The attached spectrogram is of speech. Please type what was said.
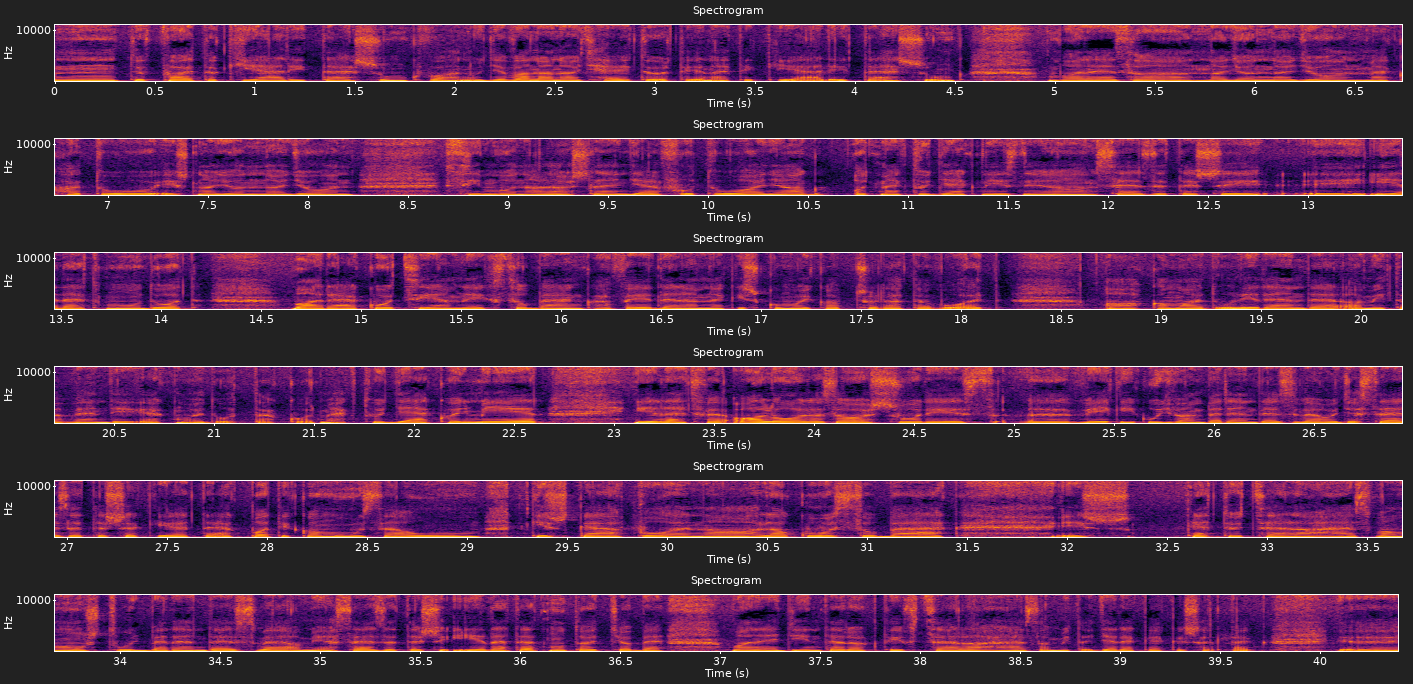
Mm, többfajta kiállításunk van. Ugye van a nagy helytörténeti kiállításunk, van ez a nagyon-nagyon megható és nagyon-nagyon színvonalas lengyel fotóanyag, ott meg tudják nézni a szerzetesi életmódot. Van Rákóczi emlékszobánk, a fejedelemnek is komoly kapcsolata volt a kamardóli rendel, amit a vendégek majd ott akkor megtudják, hogy miért, illetve alól az alsó rész végig úgy van berendezve, hogy a szerzetesek éltek, Patika Múzeum, Kiskápolna, lakószobák, és Kettő cellaház van most úgy berendezve, ami a szerzetesi életet mutatja be. Van egy interaktív cellaház, amit a gyerekek esetleg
